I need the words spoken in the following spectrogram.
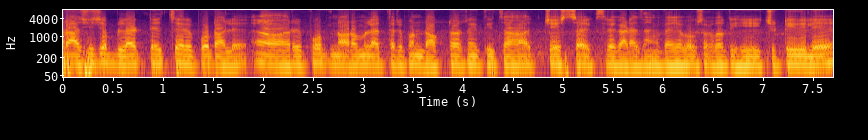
राशीचे ब्लड टेस्टचे रिपोर्ट आले. रिपोर्ट नॉर्मल आहेत तरी पण डॉक्टरने तिचा चेस्टचा एक्सरे काढायला सांगता हे बघू शकतो ही चिठ्ठी दिली आहे.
